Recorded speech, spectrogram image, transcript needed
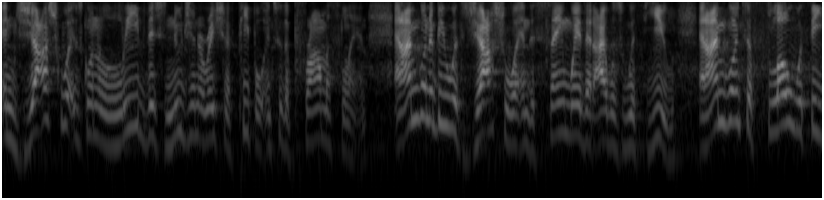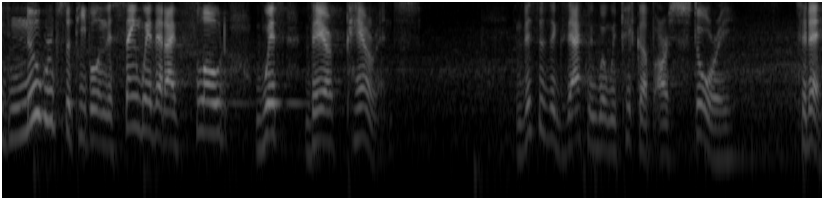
And Joshua is going to lead this new generation of people into the promised land. And I'm going to be with Joshua in the same way that I was with you. And I'm going to flow with these new groups of people in the same way that I flowed with their parents. And this is exactly where we pick up our story today.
